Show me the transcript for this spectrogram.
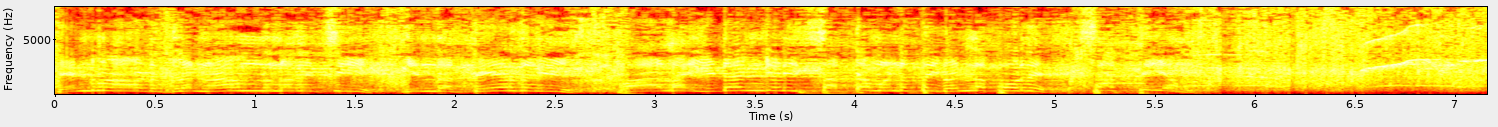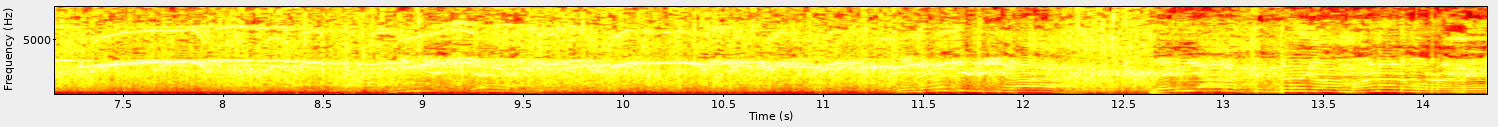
தென் மாவட்டத்தில் நாம் நம்ம இந்த தேர்தலில் பல இடங்களில் சட்டமன்றத்தை வெல்ல போறது சத்தியம். நீங்க ஏங்க நீ நினைச்சிட்டீங்களா பெரியார திட்டத்துக்கு அவன் மாநாடு போடுறான்னு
